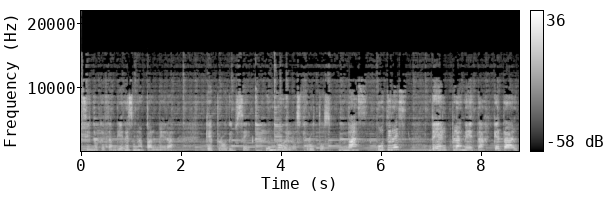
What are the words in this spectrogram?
sino que también es una palmera que produce uno de los frutos más útiles del planeta. ¿Qué tal?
